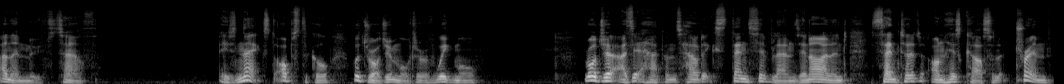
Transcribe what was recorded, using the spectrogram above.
and then moved south. His next obstacle was Roger Mortimer of Wigmore. Roger, as it happens, held extensive lands in Ireland, centred on his castle at Trim.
